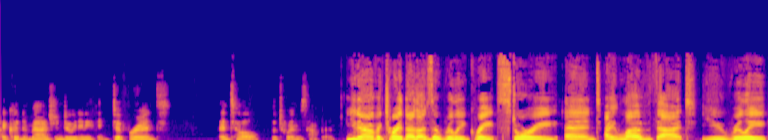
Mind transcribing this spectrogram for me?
I couldn't imagine doing anything different until the twins happened. You know, Victoria, now that is a really great story. And I love that you really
